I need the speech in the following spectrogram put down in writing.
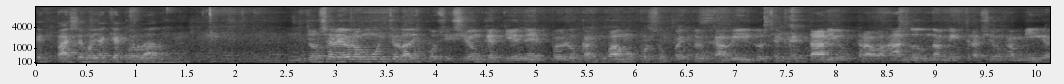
espacios hoy aquí acordados. Yo celebro mucho la disposición que tiene el pueblo cancuamo, por supuesto el cabildo, el secretario, trabajando de una administración amiga,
